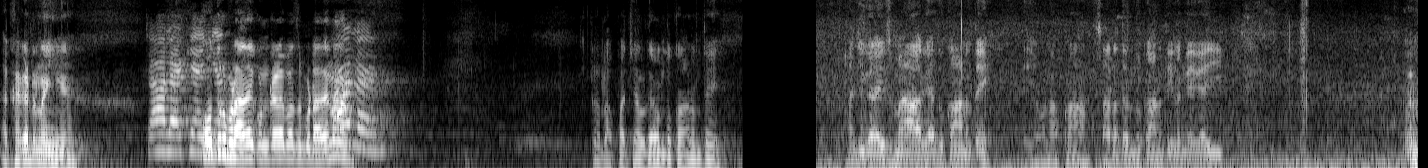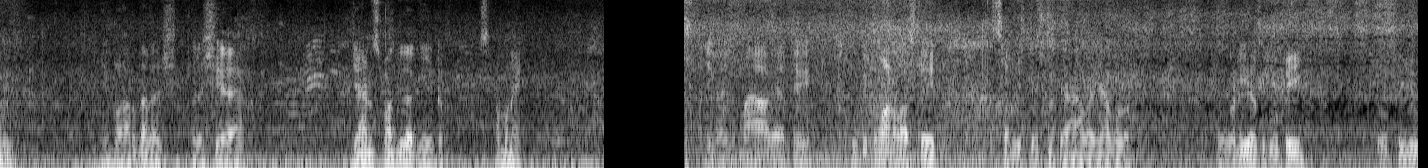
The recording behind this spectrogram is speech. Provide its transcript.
ਅੱਖਾਂ ਕੱਢਣ ਆਈ ਹੈ? ਚਾਹ ਲੈ ਕੇ ਉਧਰ ਫੜਾ ਦੇ ਕੁੰਡੇ ਵਾਲੇ ਪਾਸੇ ਫੜਾ ਦੇ ਨਾ। ਚਲੋ ਆਪਾਂ ਚੱਲਦੇ ਹਾਂ ਦੁਕਾਨ ਤੇ। ਹਾਂਜੀ ਗਾਇਸ ਮੈਂ ਆ ਗਿਆ ਦੁਕਾਨ ਤੇ ਤੇ ਹੁਣ ਆਪਣਾ ਸਾਰਾ ਦਿਨ ਦੁਕਾਨ ਤੇ ਲੰਘੇਗਾ ਜੀ। ਇਹ ਬਾਹਰ ਦਾ ਰਸ਼ ਹੈ। ਜੈਨ ਸਮਾਧੀ ਦਾ ਗੇਟ ਸਾਹਮਣੇ। ਹਾਂਜੀ ਗਾਇਸ ਮੈਂ ਆ ਗਿਆ ਇੱਥੇ ਸਕੂਟੀ ਘੁਮਾਉਣ ਵਾਸਤੇ। ਸਰਵਿਸ ਸਟੇਸ਼ਨ ਤੇ ਆਇਆ ਬਾਈਆਂ ਕੋਲ। ਉਹ ਖੜੀ ਹੈ ਸਕੂਟੀ। ਤੇ ਉੱਥੇ ਜੋ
